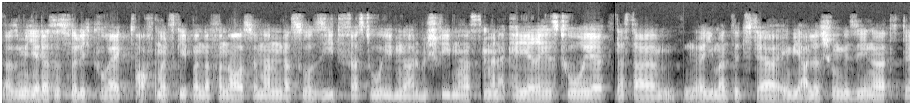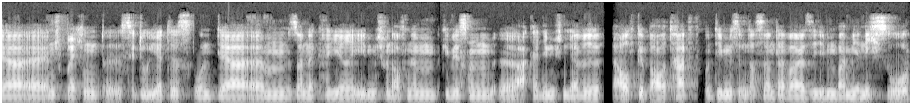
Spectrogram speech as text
Also Michael, das ist völlig korrekt. Oftmals geht man davon aus, wenn man das so sieht, was du eben gerade beschrieben hast, in meiner Karrierehistorie, dass da ne, jemand sitzt, der irgendwie alles schon gesehen hat, der äh, entsprechend äh, situiert ist und der ähm, seine Karriere eben schon auf einem gewissen äh, akademischen Level aufgebaut hat. Und dem ist interessanterweise eben bei mir nicht so.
